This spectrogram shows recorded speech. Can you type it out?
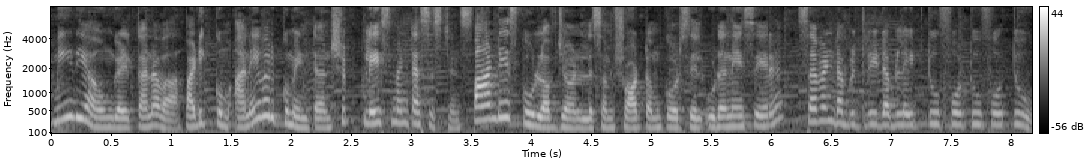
media உங்கள் கனவா. படிக்கும் அனைவருக்கும் internship placement assistance Pandey school of journalism short term கோர்ஸில் உடனே சேர seven double three double eight two four two four two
